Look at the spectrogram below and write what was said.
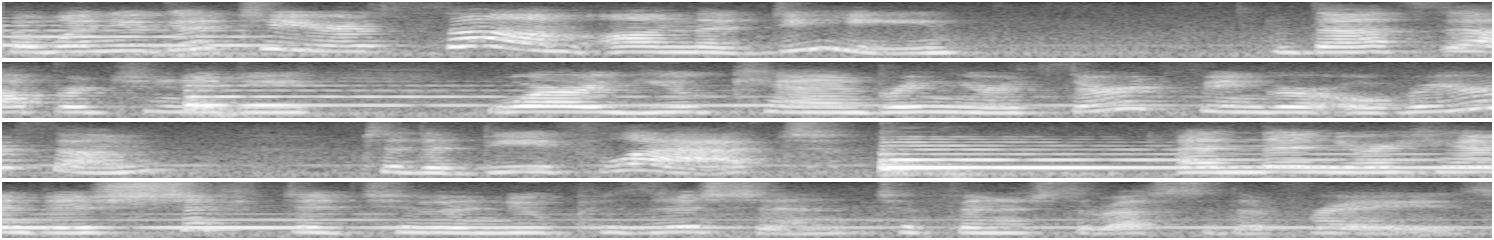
But when you get to your thumb on the D, that's the opportunity where you can bring your third finger over your thumb to the B flat and then your hand is shifted to a new position to finish the rest of the phrase.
